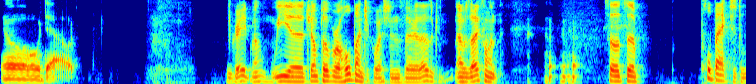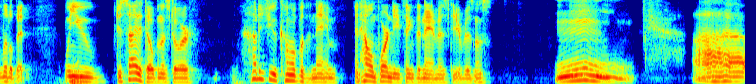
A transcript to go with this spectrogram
no doubt Great. Well, we uh, jumped over a whole bunch of questions there. That was that was excellent. so let's uh, pull back just a little bit. When you decided to open the store, how did you come up with the name, and how important do you think the name is to your business? mm. uh,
